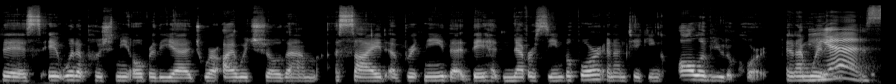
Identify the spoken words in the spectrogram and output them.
this it would have pushed me over the edge where i would show them a side of Britney that they had never seen before and i'm taking all of you to court and i'm winning yes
